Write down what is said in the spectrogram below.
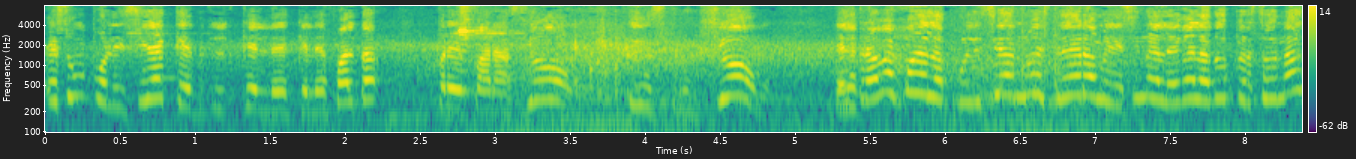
Es un policía que, que le, que le falta preparación, instrucción. El trabajo de la policía no es traer a medicina legal a dos personas.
